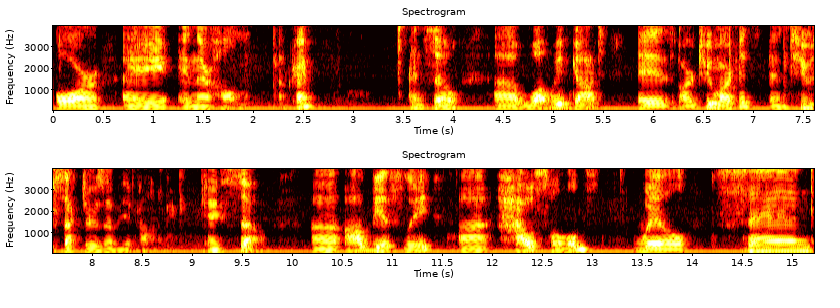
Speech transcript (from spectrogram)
or a in their home. Okay, and so uh, what we've got is our two markets and two sectors of the economy. Okay, so uh, obviously uh, households will send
